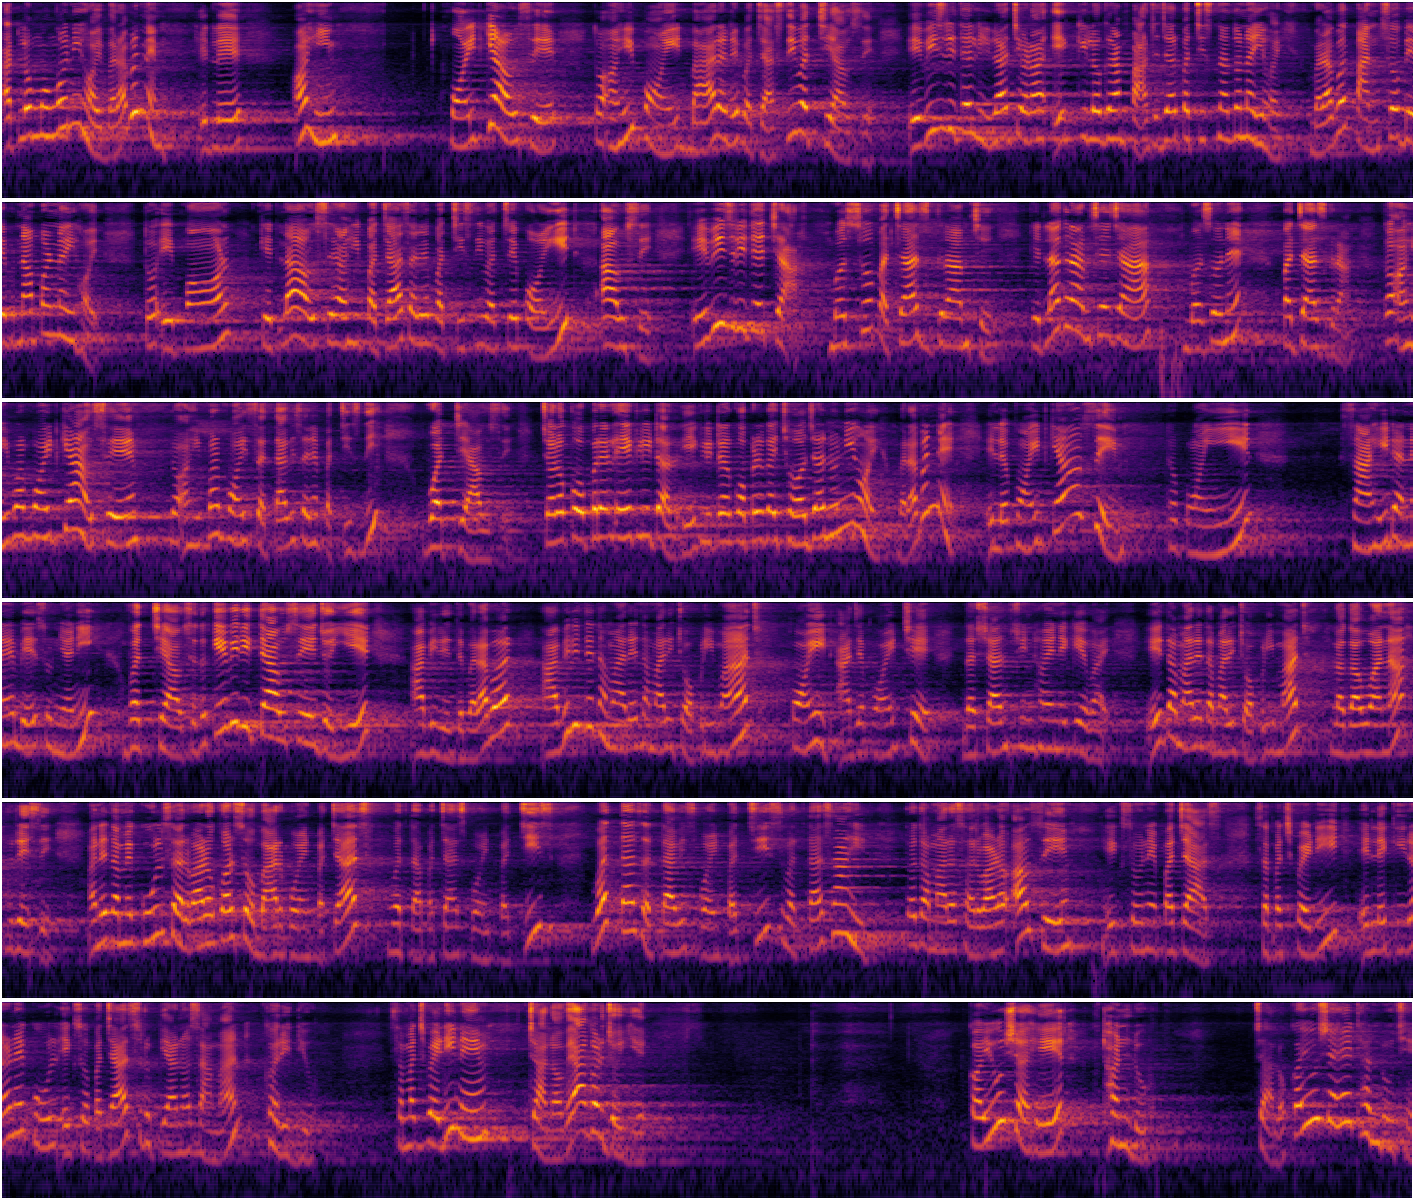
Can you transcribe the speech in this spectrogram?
આટલો મોંઘો નહીં હોય, બરાબર ને? એટલે અહીં પોઈન્ટ ક્યાં આવશે? તો અહીં પોઈન્ટ બાર અને પચાસની વચ્ચે આવશે. એવી જ રીતે લીલા ચણા એક કિલોગ્રામ પાંચ હજાર પચીસના તો નહીં હોય, બરાબર? પાંચસો બેના પણ નહીં હોય. તો એ પણ કેટલા આવશે? અહીં પચાસ અને પચીસની વચ્ચે પોઈન્ટ આવશે. એવી જ રીતે ચા બસો પચાસ ગ્રામ છે. કેટલા ગ્રામ છે ચા? બસો ને પચાસ ગ્રામ. તો અહીં પણ પોઈન્ટ ક્યાં આવશે? તો અહીં પણ પોઈન્ટ સત્તાવીસ અને પચીસની વચ્ચે આવશે. ચલો કોપરેલ એક લીટર. એક લીટર કોપરેલ કંઈ છ હજારનું નહીં હોય? બરાબર ને? એટલે પોઈન્ટ ક્યાં આવશે? તો પોઈન્ટ સાહીઠ અને બે શૂન્યની વચ્ચે આવશે. તો કેવી રીતે આવશે? જોઈએ. આવી રીતે, બરાબર? આવી રીતે તમારે તમારી ચોપડીમાં જ પોઈન્ટ આ જે પોઈન્ટ છે, દશાંશ ચિહ્ન એને કહેવાય. એ તમારે તમારી ચોપડીમાં જ લગાવવાના રહેશે. અને તમે કુલ સરવાળો કરશો બાર પોઈન્ટ પચાસ, વત્તા પચાસ પોઈન્ટ પચીસ, વત્તા સત્તાવીસ પોઈન્ટ પચીસ, વત્તા સાહીઠ. તો તમારો સરવાળો આવશે એકસો ને પચાસ. સમજ પડી? એટલે કિરણે કુલ એકસો પચાસ રૂપિયાનો સામાન ખરીદ્યો. સમજ પડી ને ચાલો, હવે આગળ જોઈએ. કયું શહેર ઠંડુ? ચાલો, કયું શહેર ઠંડુ છે?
